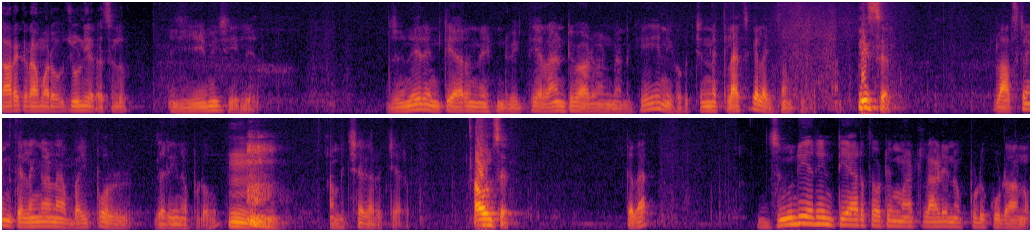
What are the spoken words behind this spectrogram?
తారక రామారావు జూనియర్ అసలు? ఏమీ చేయలేదు. జూనియర్ ఎన్టీఆర్ అనేటువంటి వ్యక్తి ఎలాంటి వాడు అనడానికి నీకు ఒక చిన్న క్లాసికల్ ఎగ్జాంపుల్ చెప్తాను. Please sir last time Telangana bypoll జరిగినప్పుడు అమిత్ షా గారు వచ్చారు. అవును సార్ కదా? జూనియర్ ఎన్టీఆర్ తోటి మాట్లాడినప్పుడు కూడాను.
